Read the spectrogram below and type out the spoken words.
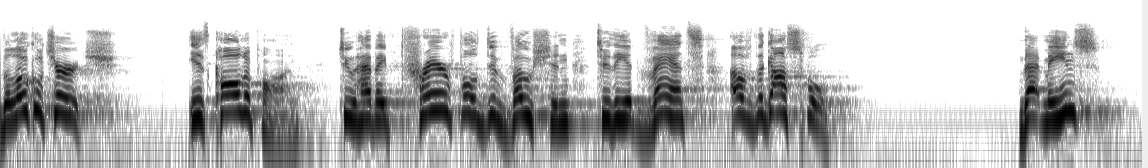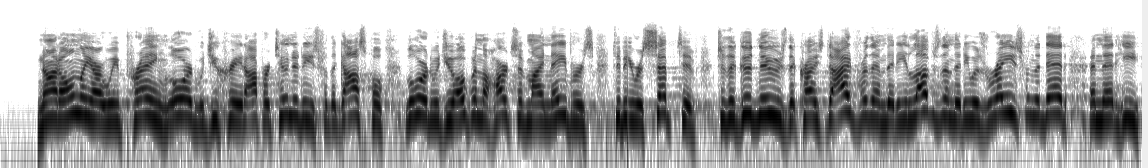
The local church is called upon to have a prayerful devotion to the advance of the gospel. That means not only are we praying, Lord, would you create opportunities for the gospel? Lord, would you open the hearts of my neighbors to be receptive to the good news that Christ died for them, that he loves them, that he was raised from the dead, and that he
